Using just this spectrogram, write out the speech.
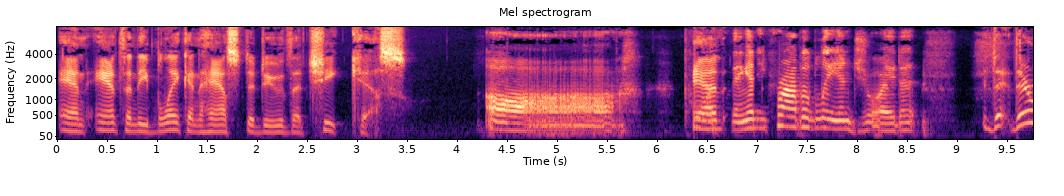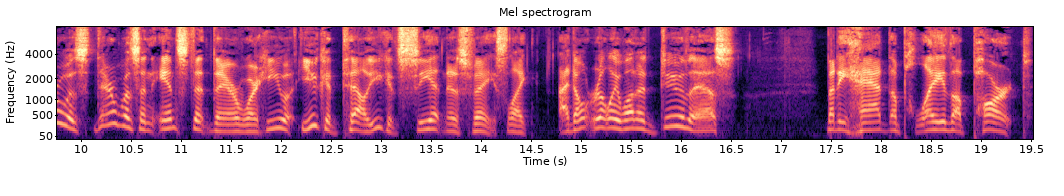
and Antony Blinken has to do the cheek kiss. Oh, poor And- thing. And he probably enjoyed it. Th- There was there was an instant there where he you could tell you could see it in his face like I don't really want to do this, but he had to play the part.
